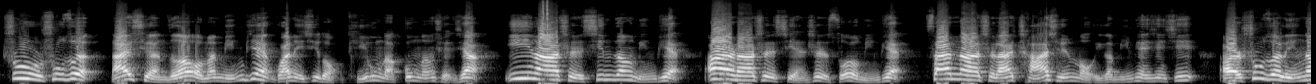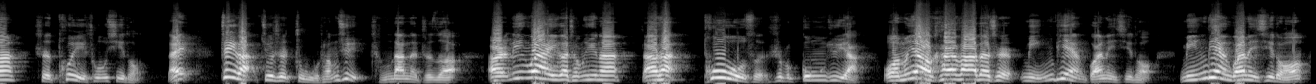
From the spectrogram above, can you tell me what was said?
输入数字来选择我们名片管理系统提供的功能选项，一呢是新增名片，二呢是显示所有名片，三呢是来查询某一个名片信息，而数字零呢是退出系统。哎，这个就是主程序承担的职责。而另外一个程序呢，大家看，tools 是不是工具呀？我们要开发的是名片管理系统，名片管理系统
